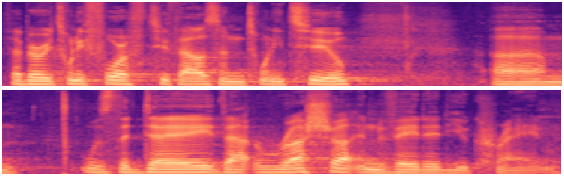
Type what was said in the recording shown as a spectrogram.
February 24th, 2022, um, was the day that Russia invaded Ukraine.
